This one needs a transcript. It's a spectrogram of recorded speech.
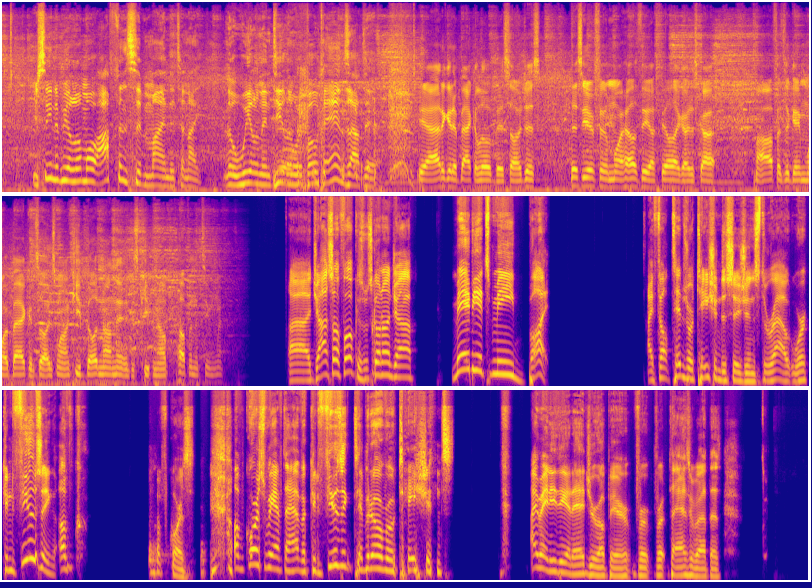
You seem to be a little more offensive minded tonight. A little wheeling and dealing with both hands out there. Yeah, I had to get it back a little bit. So just this year feeling more healthy. I feel like I just got my offensive game more back, and so I just want to keep building on it and just keeping help, helping the team win. Uh, Ja, so focus. What's going on, Ja? Maybe it's me, but I felt Thibs' rotation decisions throughout were confusing. Of course. Of course. Of course, we have to have a confusing Thibodeau rotations. I may need to get Andrew up here for, for to ask about this.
